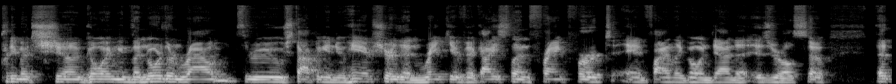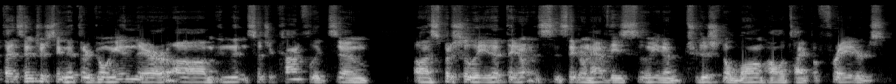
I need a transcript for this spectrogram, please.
pretty much uh, going the northern route through stopping in New Hampshire, then Reykjavik, Iceland, Frankfurt, and finally going down to Israel. So that, that's interesting that they're going in there um, in, in, such a conflict zone, uh, especially that they don't since they don't have these you know traditional long haul type of freighters.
